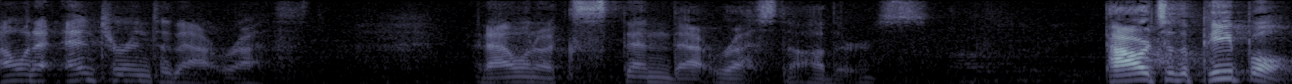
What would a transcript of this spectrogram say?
I want to enter into that rest. And I want to extend that rest to others. Power to the people.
